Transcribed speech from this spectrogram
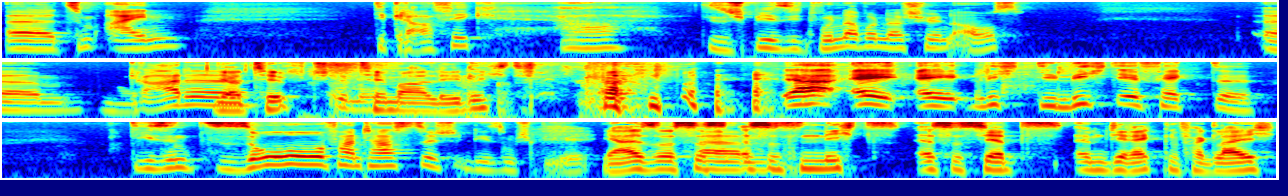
Äh, zum einen die Grafik. Ja, dieses Spiel sieht wunder wunderschön aus. Ähm, Gerade Ja, Tipp. Thema erledigt. Ja, ey, ey, Licht, die Lichteffekte, die sind so fantastisch in diesem Spiel. Ja, also es ist, Ähm. es ist nichts, es ist jetzt im direkten Vergleich,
